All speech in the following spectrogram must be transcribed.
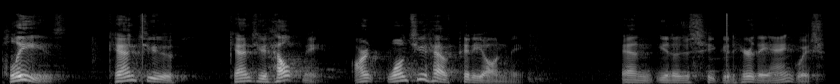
Please, can't you, can't you help me? Aren't, won't you have pity on me? And, you know, just you could hear the anguish.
